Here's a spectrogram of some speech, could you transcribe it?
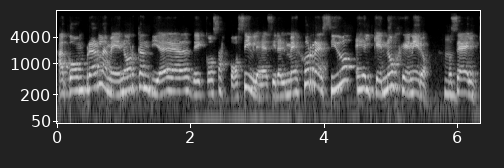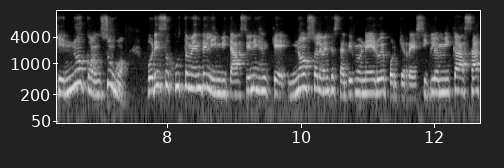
A comprar la menor cantidad de cosas posibles. Es decir, el mejor residuo es el que no genero, o sea, el que no consumo. Por eso justamente la invitación es el que no solamente sentirme un héroe porque reciclo en mi casa,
